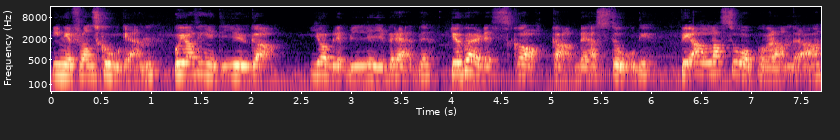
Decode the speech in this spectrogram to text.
inifrån skogen och jag tänker inte ljuga. Jag blev livrädd. Jag började skaka där jag stod. Vi alla såg på varandra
